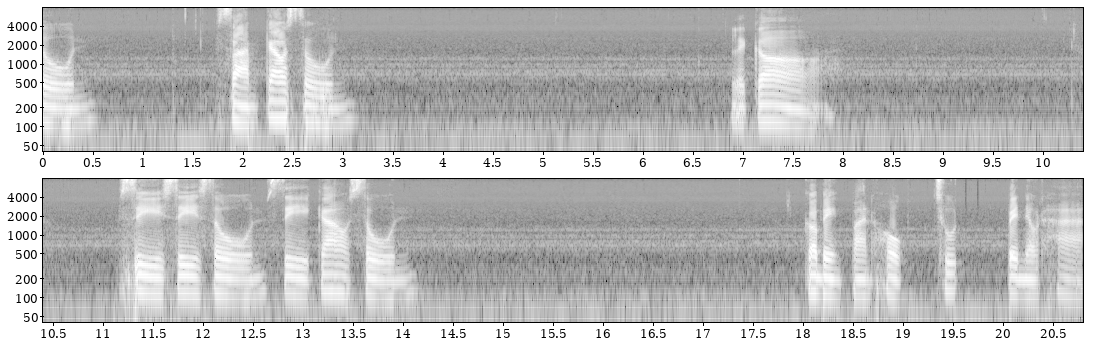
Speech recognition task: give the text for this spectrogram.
ศูนย์สามเก้าศูนย์แล้วก็สี่สี่ศูนย์สี่เก้าศูนย์ก็แบ่งปันหกชุดเป็นแนวทาง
